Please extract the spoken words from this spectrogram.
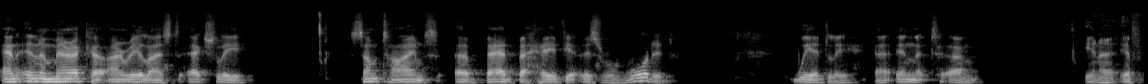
And in America, I realized actually sometimes uh, bad behavior is rewarded. Weirdly, uh, in that um, you know, if,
